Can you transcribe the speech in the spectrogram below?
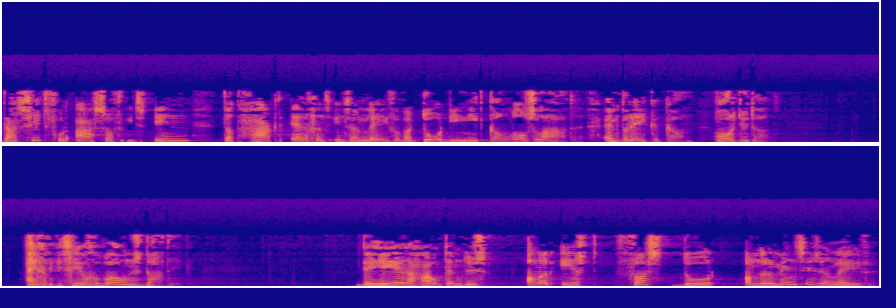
Daar, zit voor Asaf iets in, dat haakt ergens in zijn leven, waardoor die niet kan loslaten en breken kan. Hoort u dat? Eigenlijk iets heel gewoons, dacht ik. De Heere houdt hem dus allereerst vast door andere mensen in zijn leven.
